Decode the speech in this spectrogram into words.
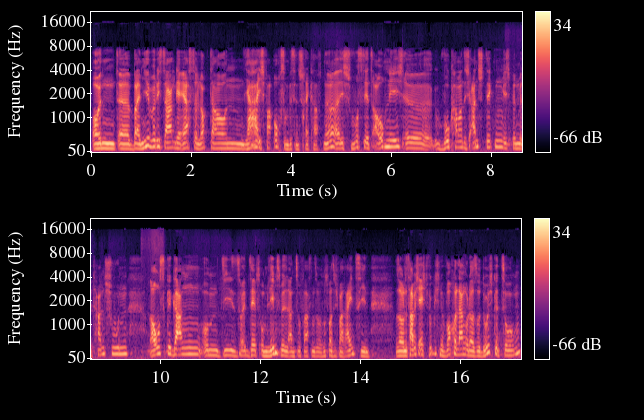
Und äh, bei mir würde ich sagen, der erste Lockdown, ja, ich war auch so ein bisschen schreckhaft. Ne? Ich wusste jetzt auch nicht, äh, wo kann man sich anstecken. Ich bin mit Handschuhen rausgegangen, um die selbst um Lebensmittel anzufassen. So das muss man sich mal reinziehen. So, und das habe ich echt wirklich eine Woche lang oder so durchgezogen.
